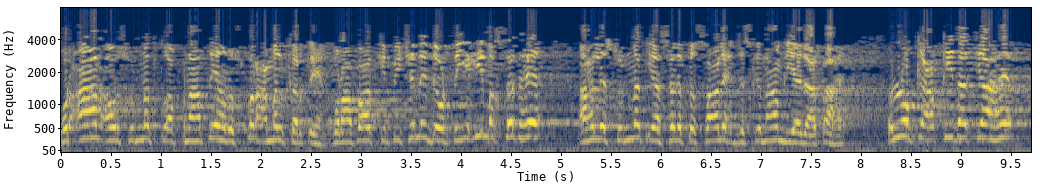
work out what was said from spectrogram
قرآن اور سنت کو اپناتے ہیں اور اس پر عمل کرتے ہیں۔ خرافات کے پیچھے نہیں دوڑتے۔ یہی مقصد ہے اہل سنت یا صلط صالح جس کے نام لیا جاتا ہے۔ ان لوگ کا عقیدہ کیا ہے؟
